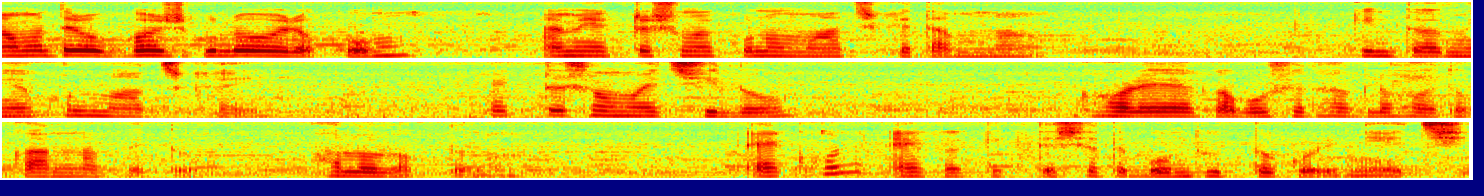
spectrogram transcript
আমাদের অভ্যাসগুলো এরকম আমি একটা সময় কোনো মাছ খেতাম না। কিন্তু আমি এখন মাছ খাই। একটা সময় ছিল, ঘরে একা বসে থাকলে হয়তো কান্না পেত, ভালো লাগতো না। এখন একাকিত্বের সাথে বন্ধুত্ব করে নিয়েছি,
